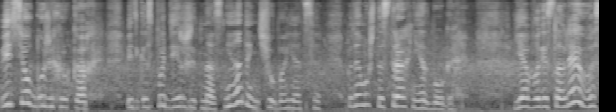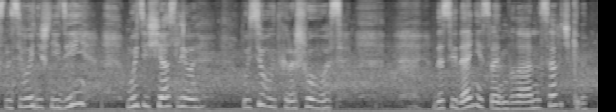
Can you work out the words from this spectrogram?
Ведь все в Божьих руках. Ведь Господь держит нас. Не надо ничего бояться, потому что страх не от Бога. Я благословляю вас на сегодняшний день. Будьте счастливы. Пусть все будет хорошо у вас. До свидания. С вами была Анна Савочкина.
